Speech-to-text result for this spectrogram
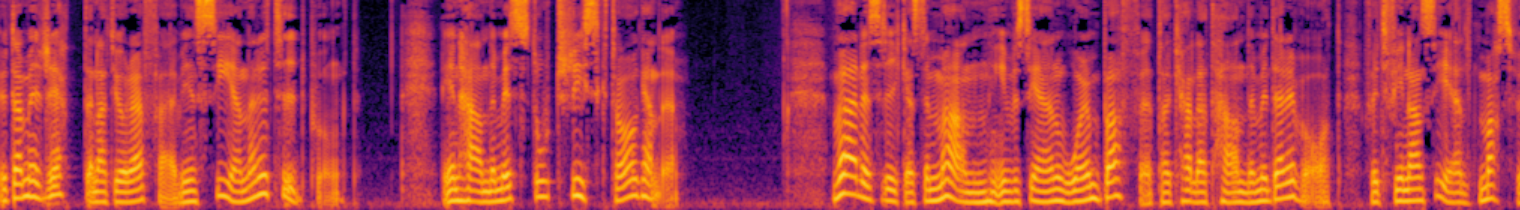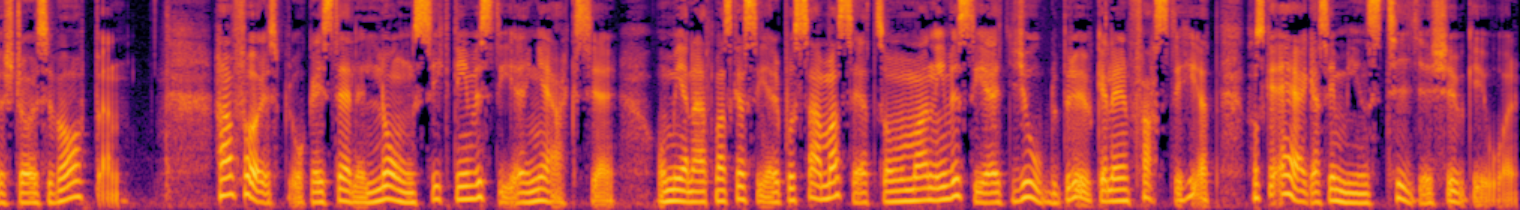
utan med rätten att göra affär vid en senare tidpunkt. Det är en handel med ett stort risktagande. Världens rikaste man, investeraren Warren Buffett, har kallat handel med derivat för ett finansiellt massförstörelsevapen. Han förespråkar istället långsiktig investering i aktier och menar att man ska se det på samma sätt som om man investerar i ett jordbruk eller en fastighet som ska ägas i minst 10-20 år.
